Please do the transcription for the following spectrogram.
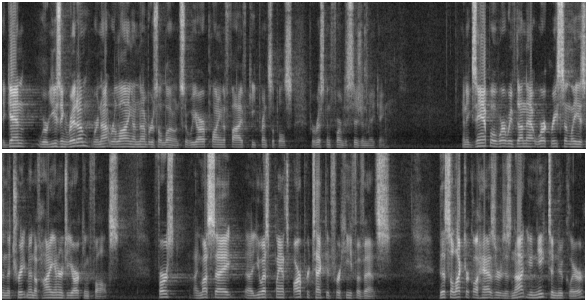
Again, we're using RIDM. We're not relying on numbers alone, so we are applying the five key principles for risk-informed decision making. An example where we've done that work recently is in the treatment of high-energy arcing faults. First, I must say, uh, U.S. plants are protected for HEAF events. This electrical hazard is not unique to nuclear.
